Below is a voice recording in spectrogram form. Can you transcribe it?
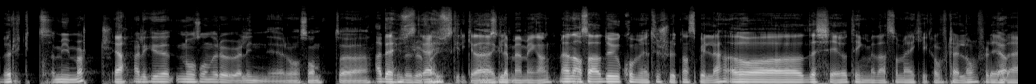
mørkt. Det er mye mørkt. Ja. Er det ikke noen sånne røde linjer og sånt? eh, Nei, det husker, jeg husker ikke det. Jeg glemmer jeg med en gang. Men altså, du kommer jo til slutten av spillet, og det skjer jo ting med deg som jeg ikke kan fortelle om, fordi Ja. det,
